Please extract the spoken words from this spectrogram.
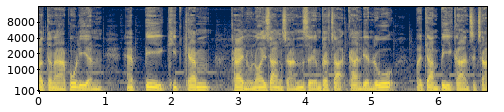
พัฒนาผู้เรียน Happy Kid Camp ค่ายหนูน้อยสร้างสรรค์เสริมทักษะการเรียนรู้ประจำปีการศึกษา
